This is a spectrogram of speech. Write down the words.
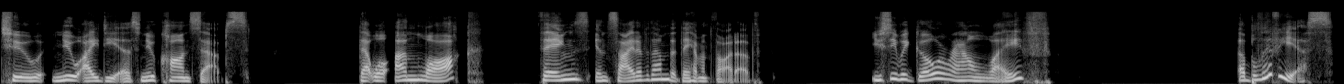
to new ideas, new concepts that will unlock things inside of them that they haven't thought of. You see, we go around life oblivious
